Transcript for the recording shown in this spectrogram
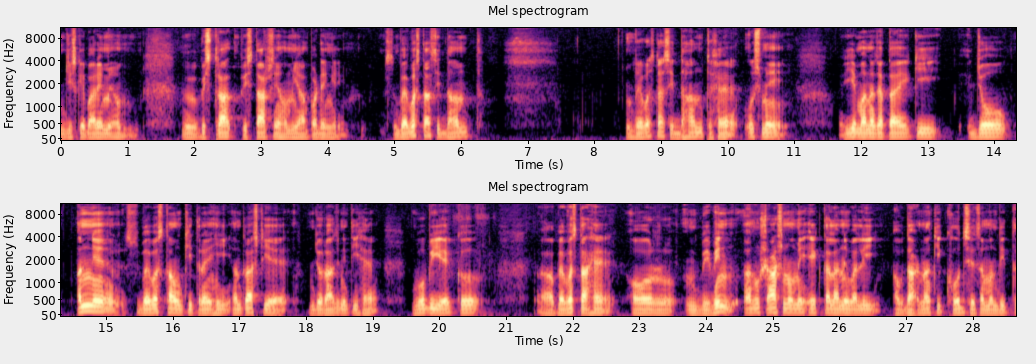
जिसके बारे में हम विस्तार विस्तार से हम यहाँ पढ़ेंगे। व्यवस्था सिद्धांत व्यवस्था सिद्धांत है, उसमें ये माना जाता है कि जो अन्य व्यवस्थाओं की तरह ही अंतर्राष्ट्रीय जो राजनीति है, वो भी एक व्यवस्था है और विभिन्न अनुशासनों में एकता लाने वाली अवधारणा की खोज से संबंधित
